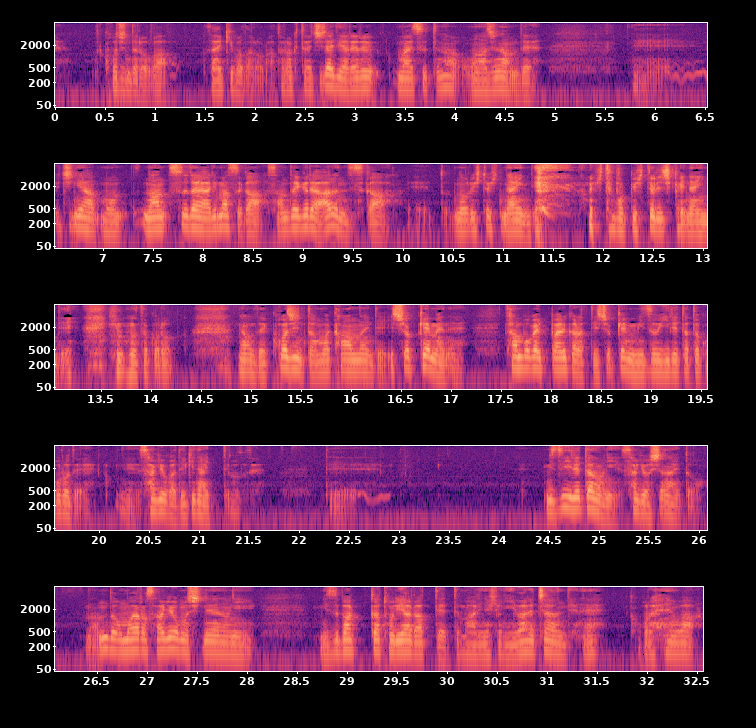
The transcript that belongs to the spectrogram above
個人だろうが大規模だろうがトラクター1台でやれる枚数っていうのは同じなんで、えーうちにはもう何数台ありますが3台ぐらいあるんですが、えーと乗る人いないんで 乗る人僕一人しかいないんで今のところ。なので個人とあんまり変わんないんで一生懸命ね田んぼがいっぱいあるからって一生懸命水を入れたところで、え作業ができないってことで。で水入れたのに作業してないと。なんでお前ら作業もしねえのに水ばっか取りやがってって周りの人に言われちゃうんでね。ここら辺は、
